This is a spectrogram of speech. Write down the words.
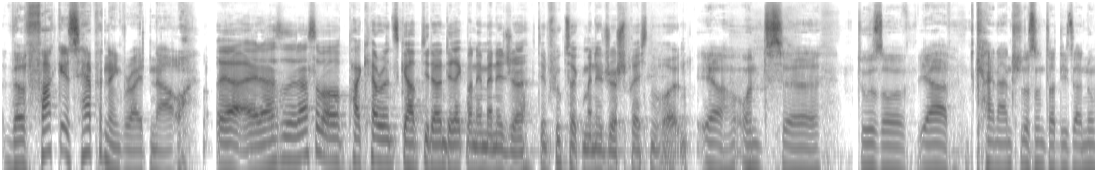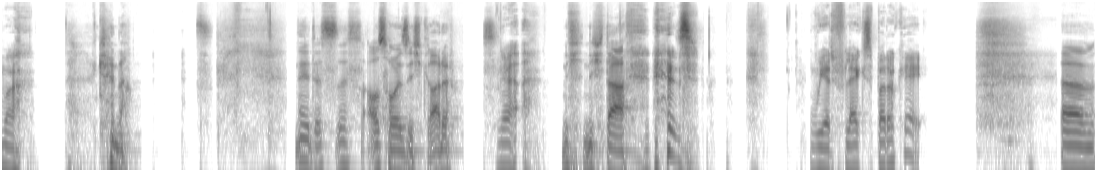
The fuck is happening right now? Ja, da hast, du, da hast du aber auch ein paar Karens gehabt, die dann direkt mal den Manager, den Flugzeugmanager sprechen wollten. Ja, und äh, du so, ja, kein Anschluss unter dieser Nummer. Genau. Nee, das ist aushäusig gerade. Ja. Nicht, nicht da. Weird flex, but okay. Ähm,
